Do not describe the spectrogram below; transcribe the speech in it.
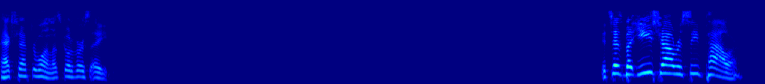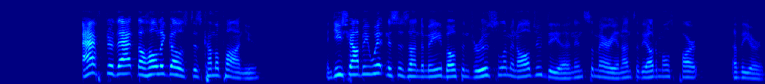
Acts chapter 1, let's go to verse 8. It says, But ye shall receive power after that, the Holy Ghost is come upon you, and ye shall be witnesses unto me, both in Jerusalem and all Judea and in Samaria and unto the uttermost part of the earth.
